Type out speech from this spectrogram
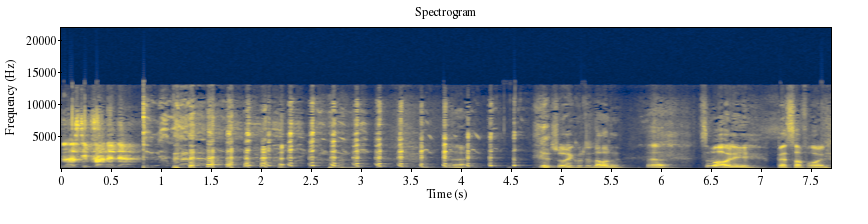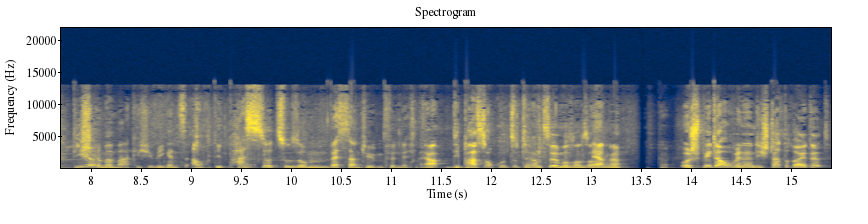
Lass die Pfanne da. Schon gute Laune. So, Olli, bester Freund. die Stimme mag ich übrigens auch. Die passt so zu so einem Western-Typen, finde ich. Ja, die passt auch gut zu Terence Hill, muss man sagen, Ja. ne? Und später auch, wenn er in die Stadt reitet.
